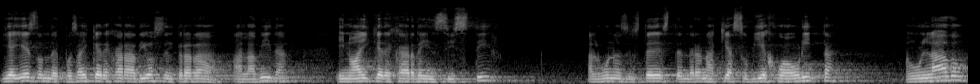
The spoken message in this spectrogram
Y ahí es donde pues hay que dejar a Dios entrar a, a la vida y no hay que dejar de insistir. Algunos de ustedes tendrán aquí a su viejo ahorita, a un lado,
